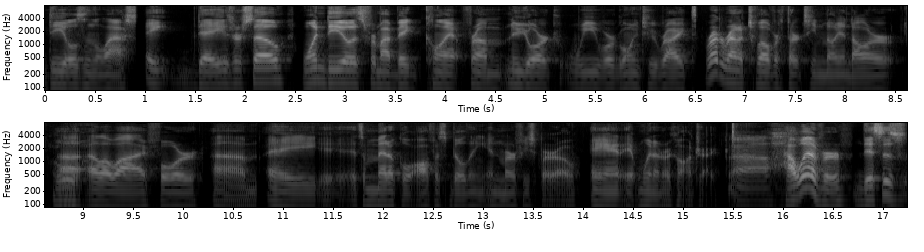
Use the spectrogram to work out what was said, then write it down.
deals in the last eight days or so. One deal is for my big client from New York. We were going to write right around a 12 or 13 million dollar uh, LOI for um, a it's a medical office building in Murfreesboro, and it went under contract. Uh, However, this is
